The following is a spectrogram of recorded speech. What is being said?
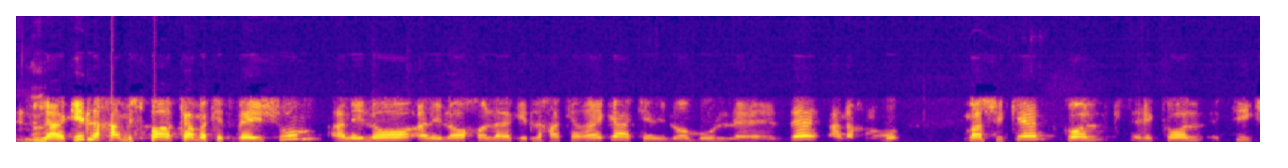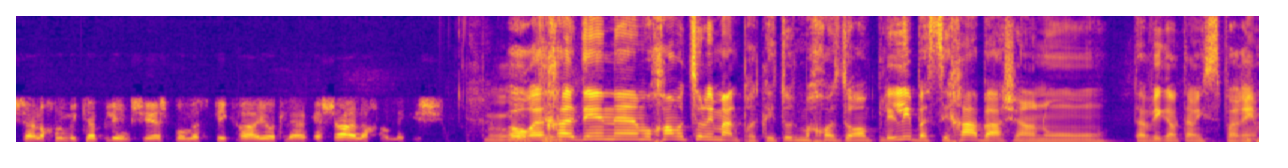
להגיד לך מספר כמה כתבי אישום, אני לא, אני לא יכול להגיד לך כרגע, כי אני לא מול זה, אנחנו, מה שכן, כל, כל תיק שאנחנו מקבלים, שיש פה מספיק ראיות להגשה, אנחנו מגישים. אוקיי. עורך הדין מוחמד סולימאן, פרקליטות מחוז דרום פלילי, בשיחה הבאה שלנו תביא גם את המספרים.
